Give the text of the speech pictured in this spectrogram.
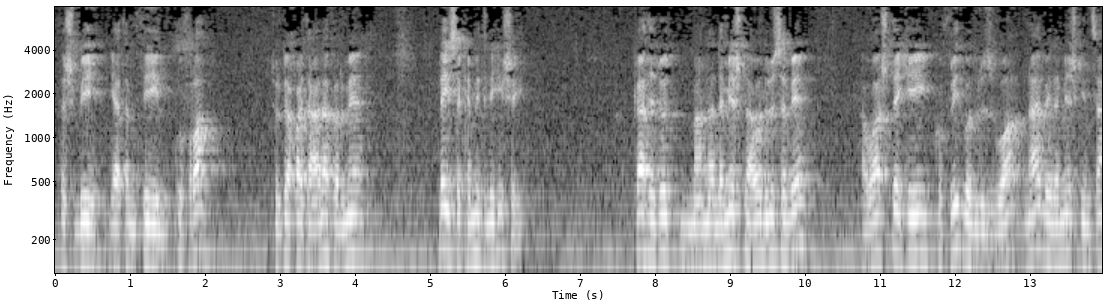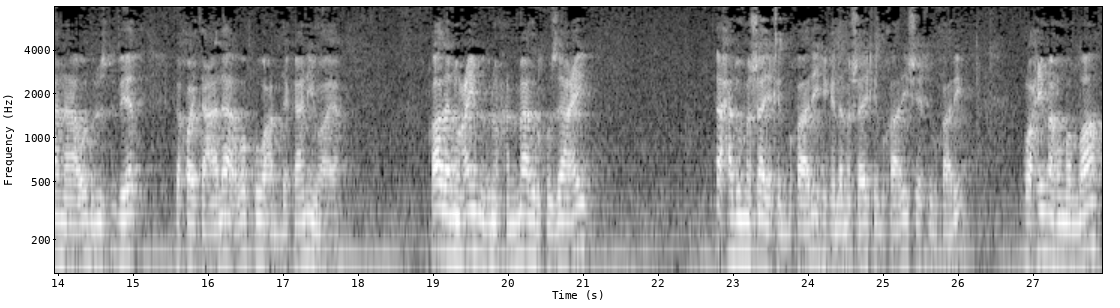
تشبيه يا تمثيل كفرة. تلك أخوة تعالى فرمي ليس كمثله شيء. كاتتو معنى لم يشتع ودرس به بۆ دروست بووە نابێ لە مێشکی ئینسانە ئەوە دروست ببێت کە خۆی تعالا وەکو عبدەکانی وایە قال نعيم بن حماد الخزاعي أحد مشايخ البخاري كلا مشايخ البخاري شيخ البخاري رحمهم الله.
